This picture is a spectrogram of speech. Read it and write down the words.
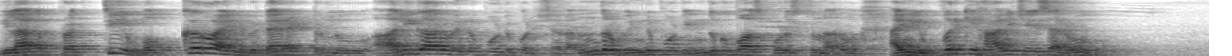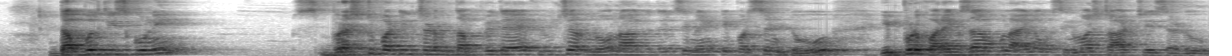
ఇలాగ ప్రతి ఒక్కరూ ఆయన డైరెక్టర్లు ఆలిగారు వెన్నుపోటు పొడిచారు. అందరూ వెన్నుపోటు ఎందుకు బాస్ పొడుస్తున్నారు? ఆయన ఎవ్వరికి హాని చేశారు? డబ్బులు తీసుకుని భ్రష్టు పట్టించడం తప్పితే ఫ్యూచర్లో నాకు తెలిసి నైంటీ పర్సెంట్ ఇప్పుడు ఫర్ ఎగ్జాంపుల్ ఆయన ఒక సినిమా స్టార్ట్ చేశాడు.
